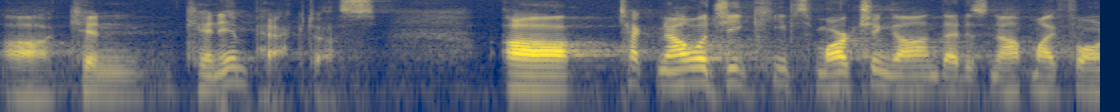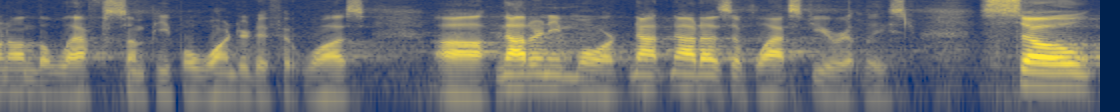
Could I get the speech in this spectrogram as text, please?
uh, can, can impact us. Uh, technology keeps marching on. That is not my phone on the left. Some people wondered if it was. Uh, not anymore, not, not as of last year at least. So,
